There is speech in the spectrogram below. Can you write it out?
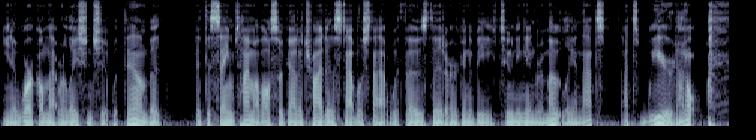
you know work on that relationship with them, but at the same time, I've also got to try to establish that with those that are going to be tuning in remotely, and that's that's weird. I don't.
